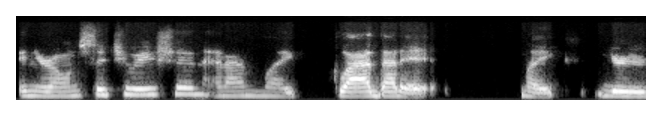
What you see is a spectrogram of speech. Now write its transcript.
in your own situation and i'm like glad that it like you're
